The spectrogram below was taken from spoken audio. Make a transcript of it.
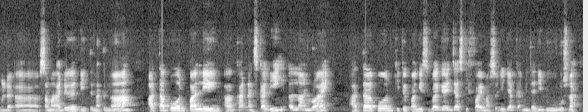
uh, sama ada di tengah-tengah ataupun paling uh, kanan sekali align right ataupun kita panggil sebagai justify. Maksudnya dia akan menjadi lurus lah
